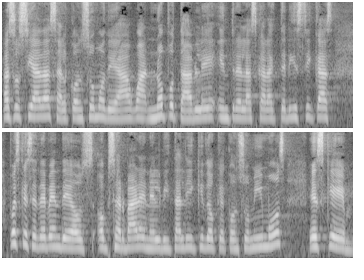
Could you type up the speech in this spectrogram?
asociadas al consumo de agua no potable. Entre las características pues que se deben de observar en el vital líquido que consumimos es que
